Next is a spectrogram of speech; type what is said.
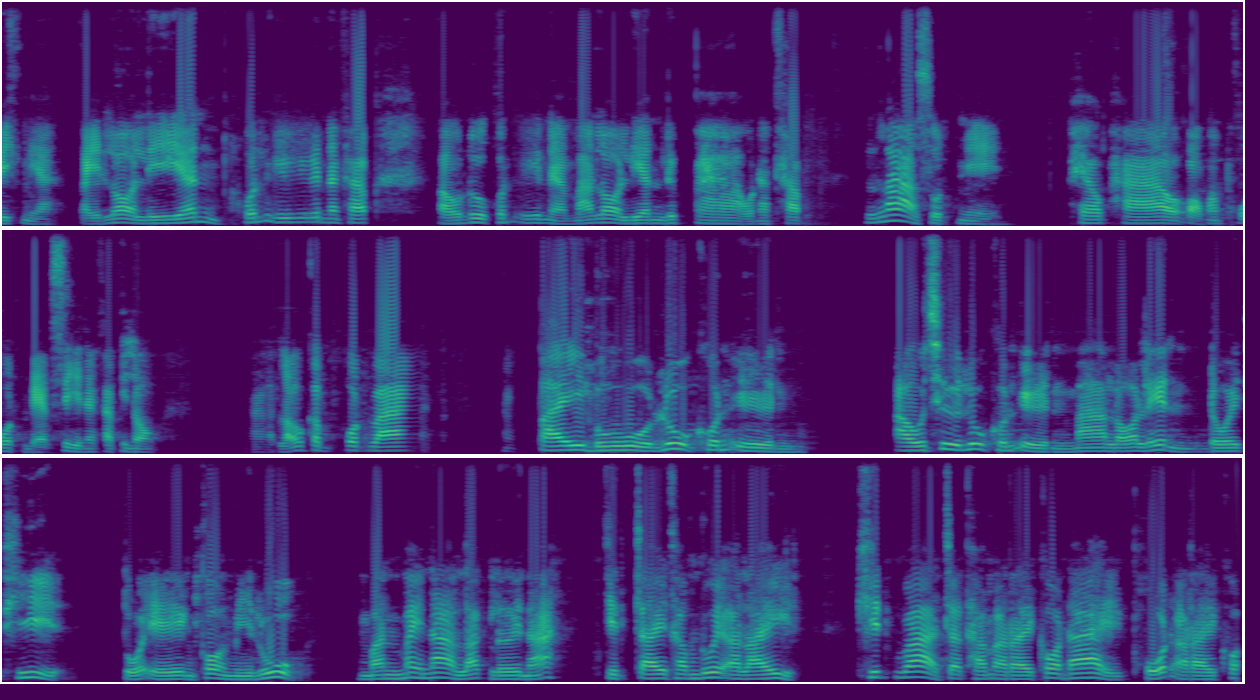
วิกเนี่ย ไปล้อเลียนคนอื่นนะครับ เอารูปคนอื่นเนี่ยมาล้อเลียนหรือเปล่านะครับ ล่าสุดนี่แพรวพาวออกมาโพสแบบสี่นะครับ พี่น้องเราก็โพสว่า ไปบูลูกคนอื่น เอาชื่อลูกคนอื่นมาล้อเล่น โดยที่ตัวเองก็มีลูก มันไม่น่ารักเลยนะ จิตใจทำด้วยอะไร คิดว่าจะทำอะไรก็ได้ โพสอะไรก็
